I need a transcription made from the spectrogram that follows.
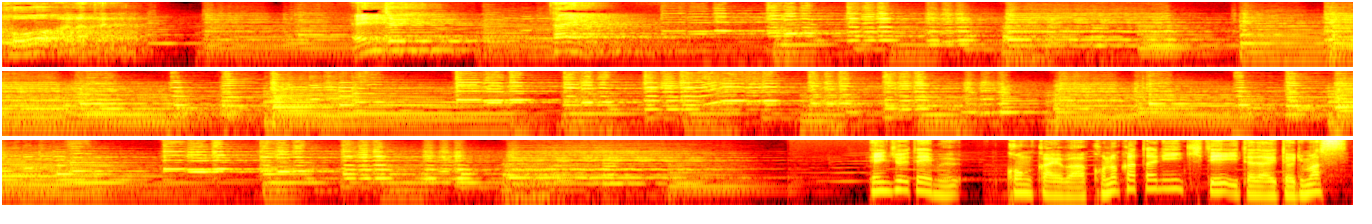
報をあなたに。 Enjoy Timeエンジョイタイム今回はこの方に来ていただいております。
